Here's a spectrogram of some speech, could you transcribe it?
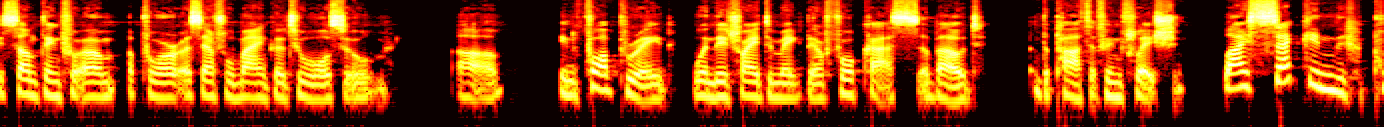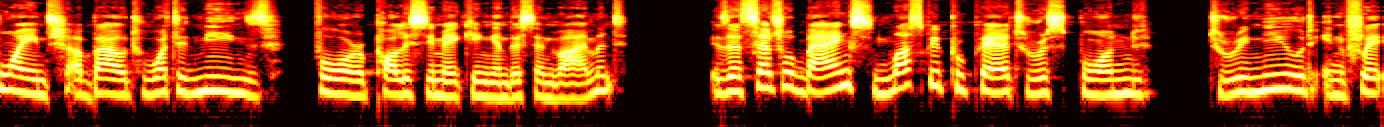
is something for, um, for a central banker to also uh, incorporate when they try to make their forecasts about the path of inflation. My second point about what it means for policymaking in this environment is that central banks must be prepared to respond to renewed infl-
